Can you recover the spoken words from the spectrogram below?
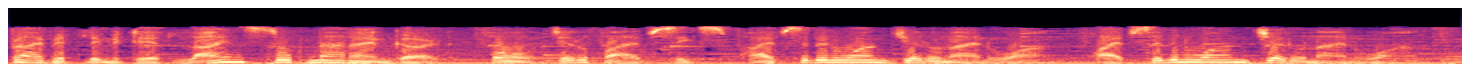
Private Limited, Lion Souk Narayangarh. Phone 0565710915710915710915710915710915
